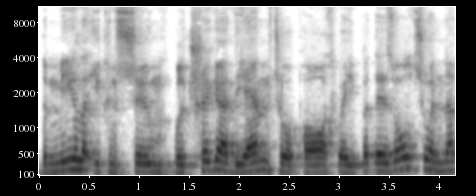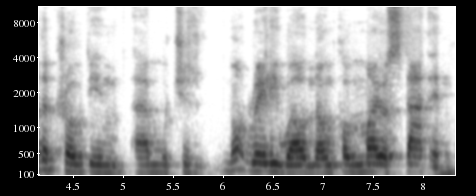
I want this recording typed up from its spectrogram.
the meal that you consume will trigger the mTOR pathway, but there's also another protein um, which is not really well known called myostatin.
